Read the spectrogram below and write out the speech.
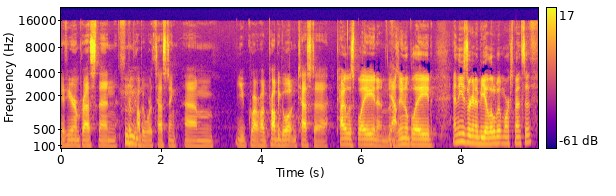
if you're impressed, then they're probably worth testing. Um, you probably go out and test a Titleist blade and a Yeah. Mizuno blade, and these are going to be a little bit more expensive.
